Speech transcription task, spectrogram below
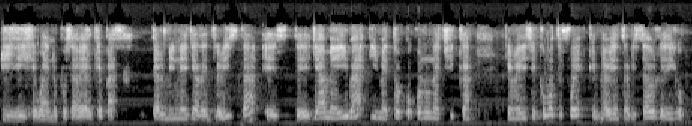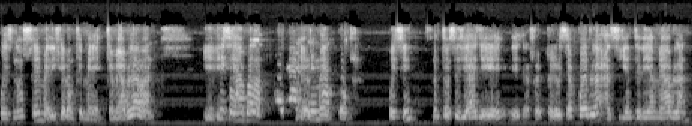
y dije, bueno, pues a ver qué pasa. Terminé ya la entrevista, este, ya me iba y me topo con una chica que me dice, ¿cómo te fue? Que me había entrevistado. Le digo, pues no sé, me dijeron que me, que me hablaban. Y dice, ah, bueno, perfecto. Pues sí, entonces ya llegué, eh, regresé a Puebla, al siguiente día me hablan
